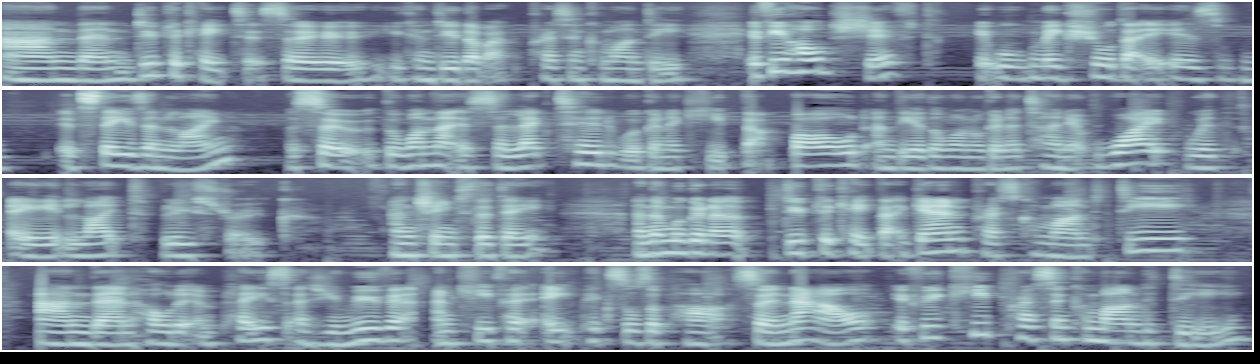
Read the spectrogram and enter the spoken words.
and then duplicate it. So you can do that by pressing Command D. If you hold Shift, it will make sure that it is it stays in line. So the one that is selected, we're gonna keep that bold, and the other one we're gonna turn it white with a light blue stroke and change the date. And then we're gonna duplicate that again, press Command D, and then hold it in place as you move it and keep it eight pixels apart. So now, if we keep pressing Command D,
